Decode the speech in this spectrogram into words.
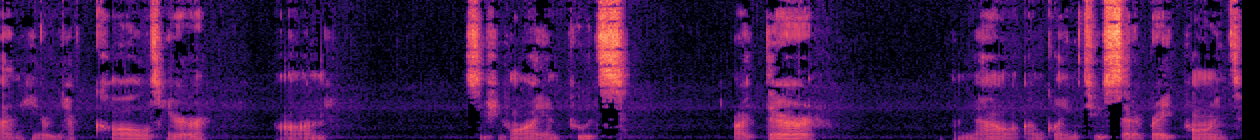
and here we have calls here on CPY and puts right there. And now I'm going to set a breakpoint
